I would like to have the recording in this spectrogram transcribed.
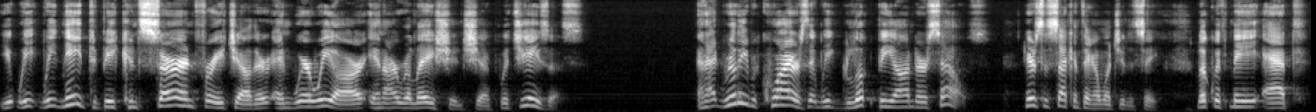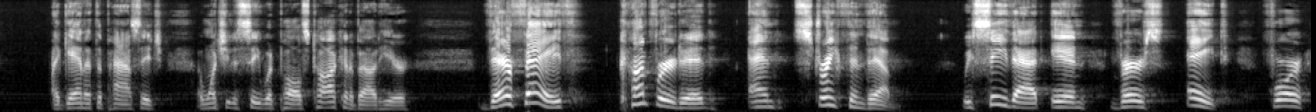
We, we need to be concerned for each other and where we are in our relationship with Jesus. And that really requires that we look beyond ourselves. Here's the second thing I want you to see. Look with me at, again, at the passage. I want you to see what Paul's talking about here. Their faith comforted and strengthened them. We see that in verse 8. For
